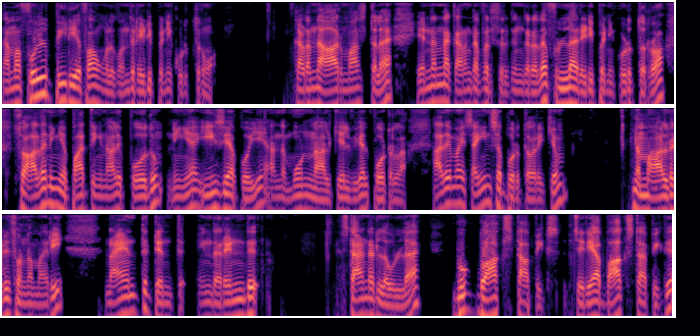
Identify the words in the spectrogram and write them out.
நம்ம ஃபுல் பிடிஎஃபாக உங்களுக்கு வந்து ரெடி பண்ணி கொடுத்துருவோம் கடந்த ஆறு மாதத்தில் என்னென்ன கரண்ட் அஃபேர்ஸ் இருக்குங்கிறத ஃபுல்லாக ரெடி பண்ணி கொடுத்துட்றோம். ஸோ, அதை நீங்கள் பார்த்தீங்கனாலே போதும். நீங்கள் ஈஸியாக போய் அந்த 3, 4 கேள்விகள் போட்டுடலாம். அதே மாதிரி சயின்ஸை பொறுத்த வரைக்கும் நம்ம ஆல்ரெடி சொன்ன மாதிரி நைன்த்து டென்த்து இந்த ரெண்டு ஸ்டாண்டர்டில் உள்ள புக் பாக்ஸ் டாபிக்ஸ் சரியா? பாக்ஸ் டாபிக்கு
